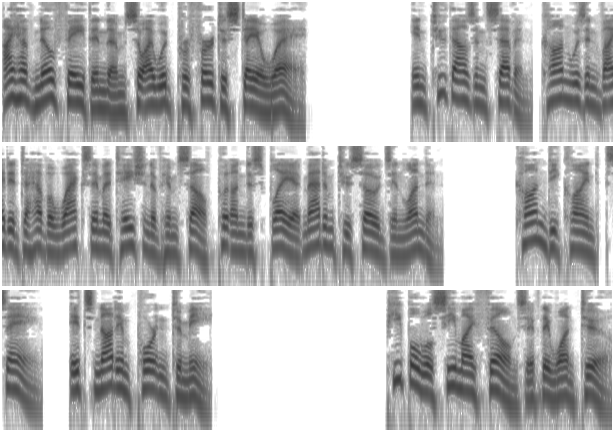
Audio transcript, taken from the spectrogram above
I have no faith in them so I would prefer to stay away. In 2007, Khan was invited to have a wax imitation of himself put on display at Madame Tussauds in London. Khan declined, saying, It's not important to me. People will see my films if they want to.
